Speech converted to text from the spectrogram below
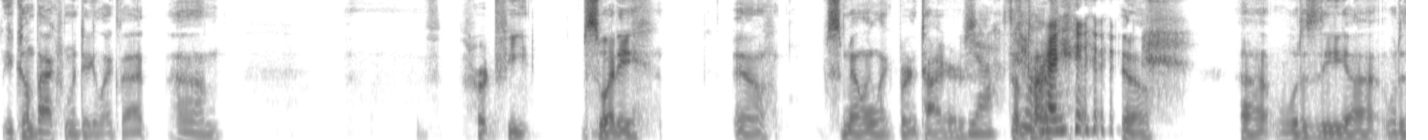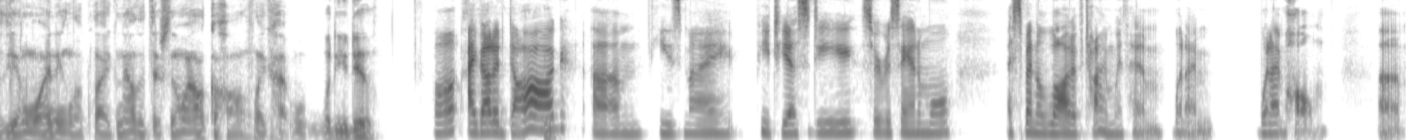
You come back from a day like that, um, hurt feet, sweaty, you know, smelling like burnt tires. Yeah. sometimes, right. You know, uh, what does the uh, what does the unwinding look like now that there's no alcohol? Like, how, what do you do? well, I got a dog. Um, he's my PTSD service animal. I spend a lot of time with him when I'm when I'm home. um,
